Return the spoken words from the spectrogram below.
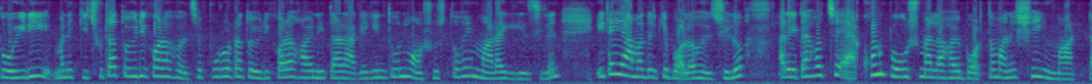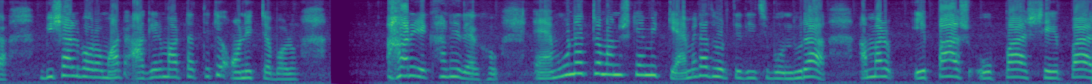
তৈরি মানে কিছুটা তৈরি করা হয়েছে, পুরোটা তৈরি করা হয়নি, তার আগে কিন্তু উনি অসুস্থ হয়ে মারা গিয়েছিলেন। এটাই আমাদেরকে বলা হয়েছিল। আর এটা হচ্ছে এখন পৌষ মেলা হয়, বর্তমানে সেই মাঠটা। বিশাল বড় মাঠ, আগের মাঠটার থেকে অনেকটা বড়। আর এখানে দেখো, এমন একটা মানুষকে আমি ক্যামেরা ধরতে দিয়েছি বন্ধুরা। আমার এপাশ, ওপাশ, সেপাশ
